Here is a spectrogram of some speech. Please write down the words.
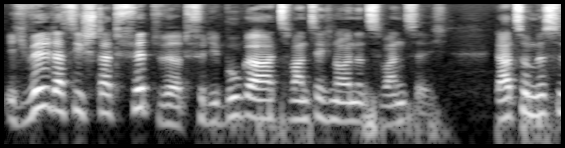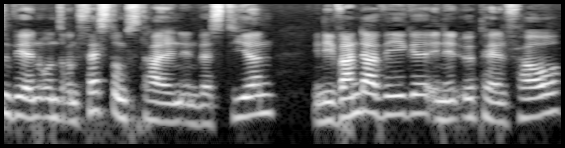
Ich will, dass die Stadt fit wird für die Buga 2029. Dazu müssen wir in unseren Festungsteilen investieren, in die Wanderwege, in den ÖPNV.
